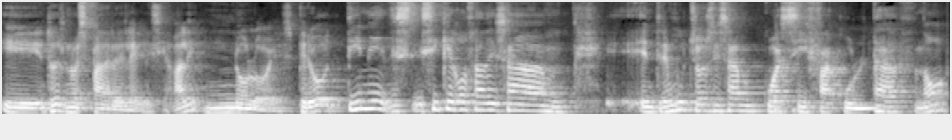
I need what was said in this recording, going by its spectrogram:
Y entonces no es padre de la iglesia, ¿vale? No lo es. Pero tiene, sí que goza de esa, entre muchos, esa cuasi facultad, ¿no?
